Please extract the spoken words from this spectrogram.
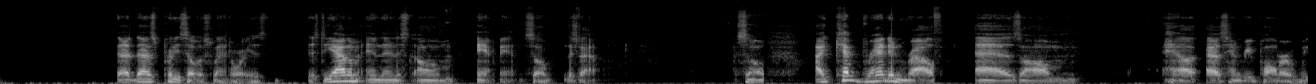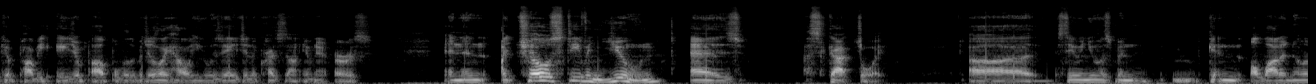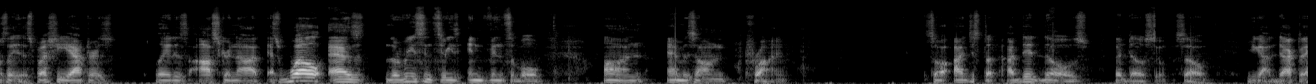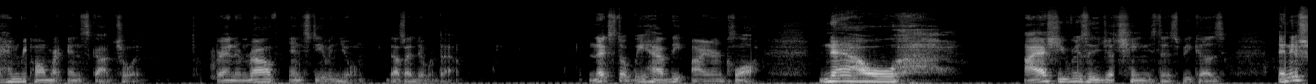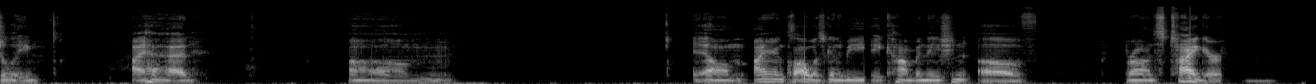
that that's pretty self-explanatory. It's it's the Atom, and then it's um Ant Man. So there's that. So I kept Brandon Routh as um as Henry Palmer. We could probably age him up a little bit, just like how he was aged in the Crisis on Infinite Earths. And then I chose Steven Yeun as Scott Choi. Uh, Steven Yeun has been getting a lot of notice lately, especially after his latest Oscar nod, as well as the recent series Invincible on Amazon Prime. So I just I did those So you got Dr. Henry Palmer and Scott Choi, Brandon Routh and Steven Yeun. That's what I did with that. Next up, we have the Iron Claw. Now, I actually recently just changed this because initially I had um um Iron Claw was going to be a combination of Bronze Tiger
